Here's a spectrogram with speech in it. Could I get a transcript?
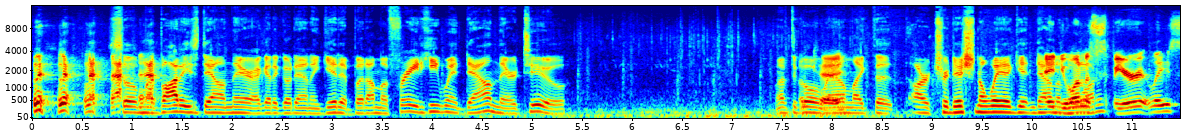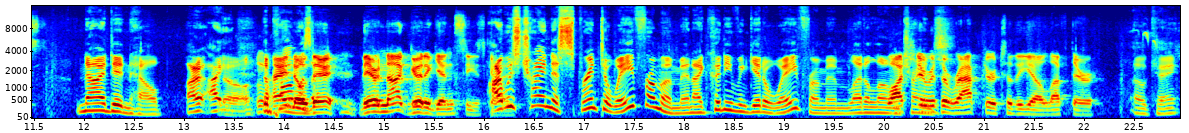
so my body's down there. I got to go down and get it, but I'm afraid he went down there too. I have to go Okay. around like the our traditional way of getting down. hey, do you want a spear at least? No, I didn't help. I, I No, the I know they're they're not good against these guys. I was trying to sprint away from him, and I couldn't even get away from him, let alone Watch, there was a raptor to the uh, left there. Okay,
